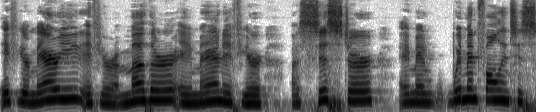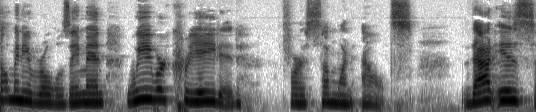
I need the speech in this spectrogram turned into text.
If you're married, if you're a mother, amen, if you're a sister, amen, women fall into so many roles, amen. We were created for someone else. That is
